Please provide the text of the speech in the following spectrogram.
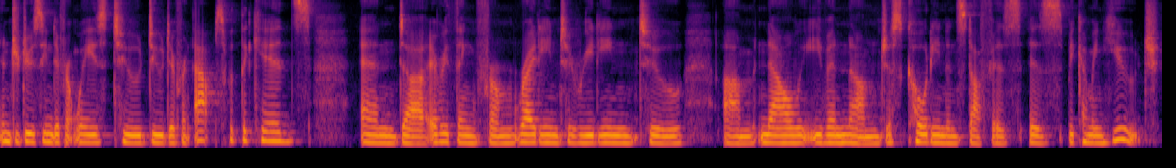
introducing different ways to do different apps with the kids and uh, everything from writing to reading to um, now even um, just coding and stuff is is becoming huge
